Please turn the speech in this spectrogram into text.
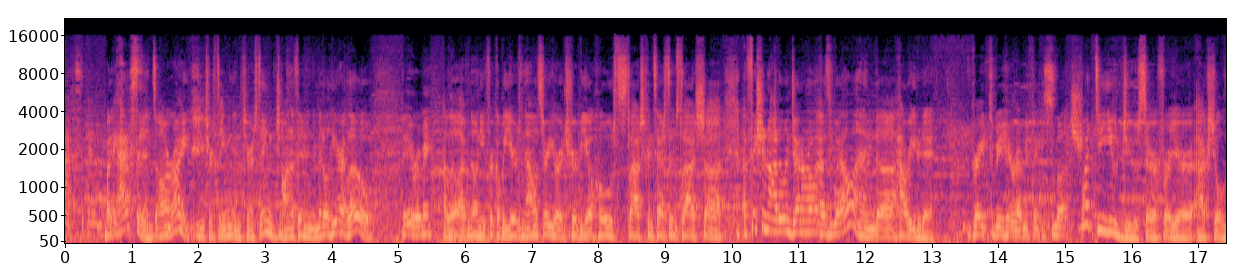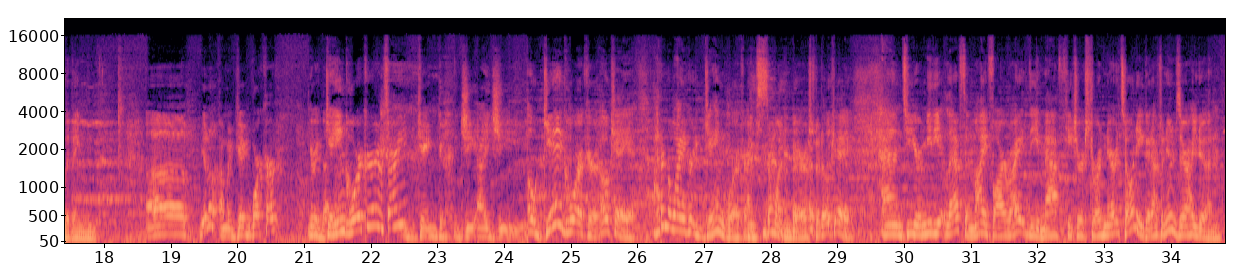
accident. By accident. All right. Interesting, interesting. Jonathan in the middle here. Hello. Hey, Remy. Hello. I've known you for a couple years now, sir. You're a trivia host slash contestant slash uh, aficionado in general as well. And uh, how are you today? Great to be here, Remy. Thank you so much. What do you do, sir, for your actual living? Uh, you know, I'm a gig worker. You're a And, gang worker? I'm sorry? Gig, G I G. Oh, gig worker. Okay. I don't know why I heard gang worker. I'm somewhat embarrassed, but okay. And to your immediate left and my far right, the math teacher extraordinaire, Tony. Good afternoon, sir. How you doing?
